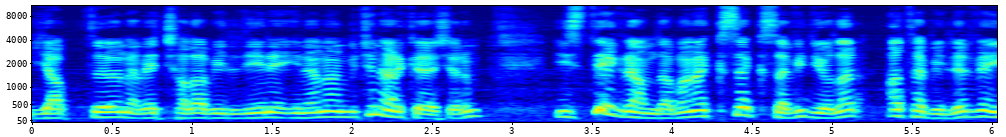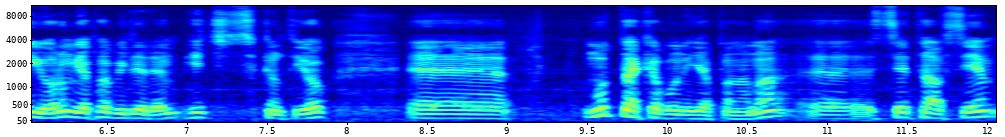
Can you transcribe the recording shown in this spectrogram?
yaptığına ve çalabildiğine inanan bütün arkadaşlarım Instagram'da bana kısa kısa videolar atabilir ve yorum yapabilirim. Hiç sıkıntı yok. Ee, mutlaka bunu yapın ama e, size tavsiyem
